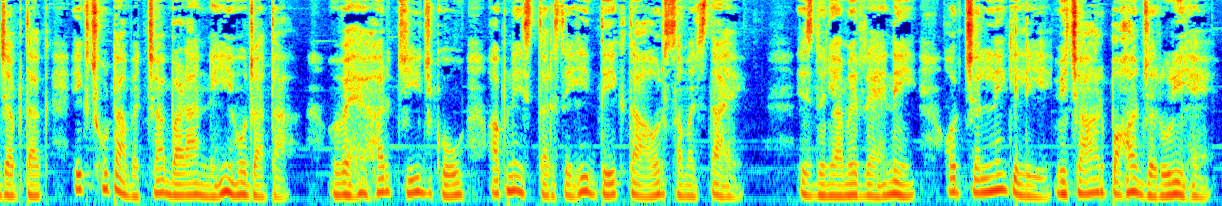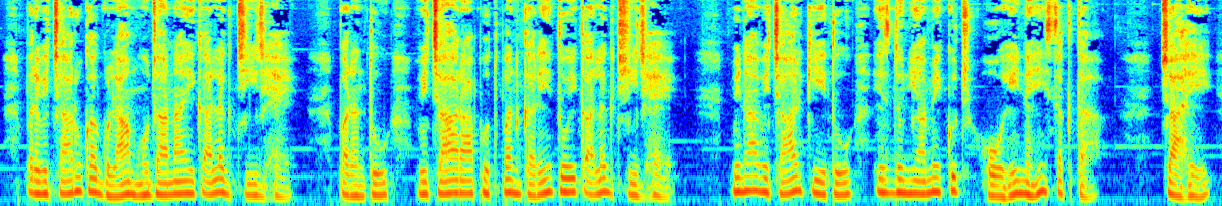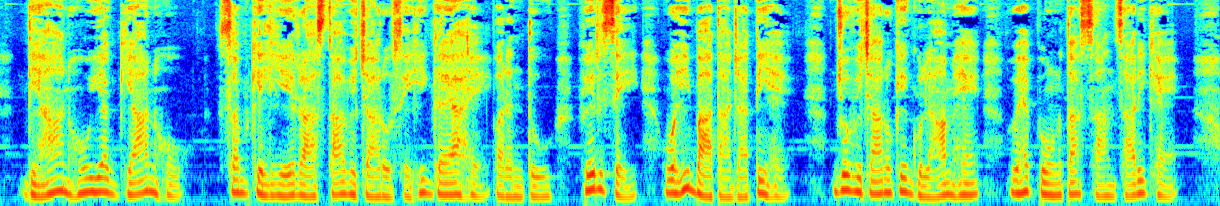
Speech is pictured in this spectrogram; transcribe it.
जब तक एक छोटा बच्चा बड़ा नहीं हो जाता, वह हर चीज़ को अपने स्तर से ही देखता और समझता है। इस दुनिया में रहने और चलने के लिए विचार बहुत ज़रूरी है, पर विचारों का गुलाम हो जाना एक अलग चीज़ है। परंतु विचार आप उत्पन्न करें तो एक अलग चीज़ है। बिना विचार किए तो इस दुनिया में कुछ हो ही नहीं सकता। चाहे ध्यान हो या ज्ञान हो सबके लिए रास्ता विचारों से ही गया है, परंतु फिर से वही बात आ जाती है। जो विचारों के गुलाम हैं, वह पूर्णता सांसारिक है,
